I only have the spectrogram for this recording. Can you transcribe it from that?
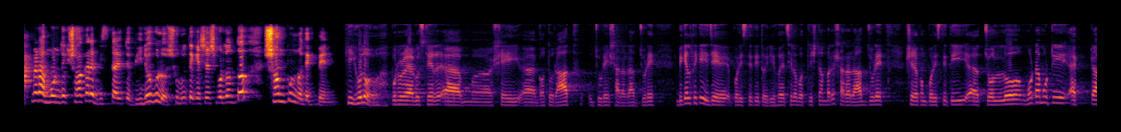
আপনারা মনোযোগ সহকারে বিস্তারিত ভিডিওগুলো শুরু থেকে শেষ পর্যন্ত সম্পূর্ণ দেখবেন। কি হলো পনেরোই আগস্টের আম, সেই গত রাত জুড়ে, সারা রাত জুড়ে, বিকেল থেকেই যে পরিস্থিতি তৈরি হয়েছিল বত্রিশ নম্বরে, সারা রাত জুড়ে সেরকম পরিস্থিতি চলল। মোটামুটি একটা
